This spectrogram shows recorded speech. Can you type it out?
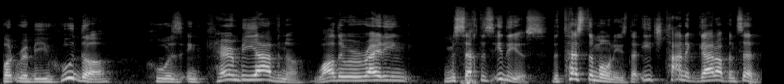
But Rabbi Yehuda, who was in Kerem B'Yavneh, while they were writing Mesechtes Idius, the testimonies that each Tanakh got up and said,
